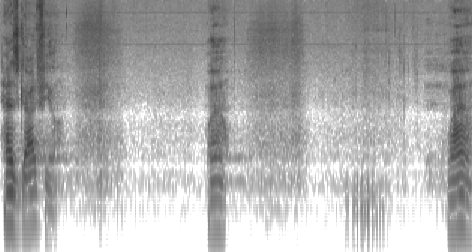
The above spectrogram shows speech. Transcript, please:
How does God feel? Wow. Wow.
